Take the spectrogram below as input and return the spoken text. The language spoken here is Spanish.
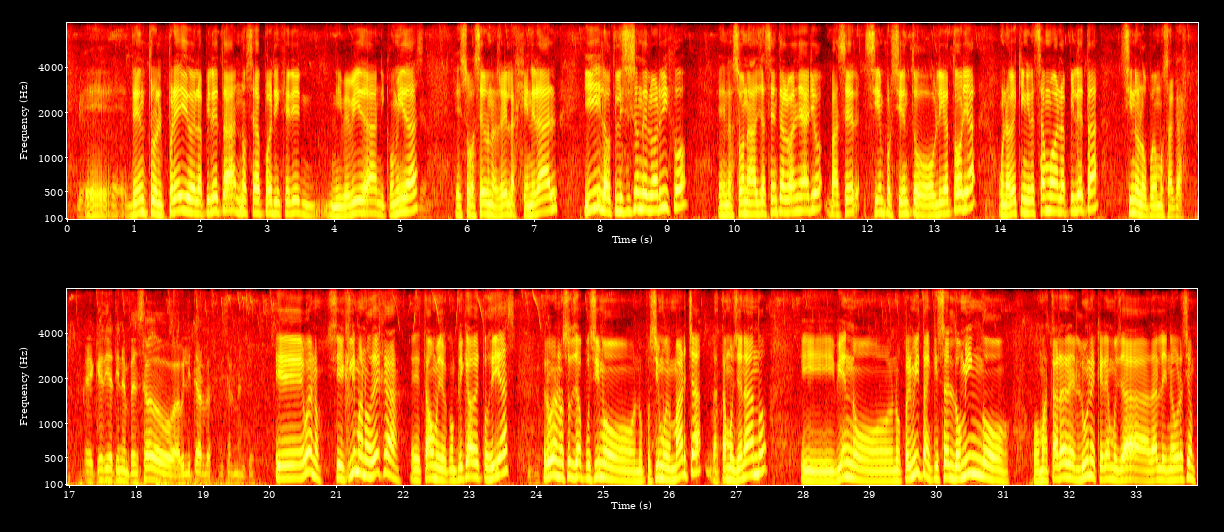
dentro del predio de la pileta no se va a poder ingerir ni bebida ni comidas, eso va a ser una regla general y la utilización del barbijo en la zona adyacente al balneario va a ser 100% obligatoria. Una vez que ingresamos a la pileta, si no lo podemos sacar. Eh, ¿Qué día tienen pensado habilitarlas oficialmente? Eh, bueno, si el clima nos deja, eh, estamos medio complicados estos días, pero bueno, nosotros ya pusimos, nos pusimos en marcha, la estamos llenando y bien nos permitan, quizá el domingo o más tarde el lunes queremos ya dar la inauguración.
